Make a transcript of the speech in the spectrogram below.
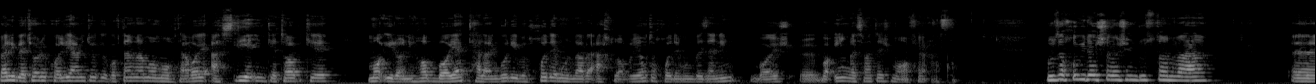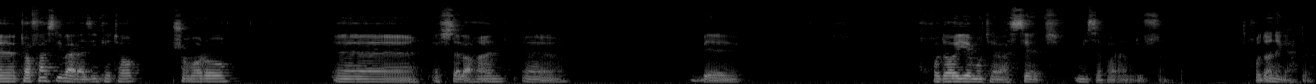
ولی به طور کلی همینطور که گفتم اما محتوای اصلی این کتاب که ما ایرانی ها باید تلنگری به خودمون و به اخلاقیات خودمون بزنیم با این قسمتش موافق هستم. روز خوبی داشته باشین دوستان و تا فصلی بعد از این کتاب شما رو اصطلاحا به خدای متوسط می سپارم دوستان. خدا نگهدار.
